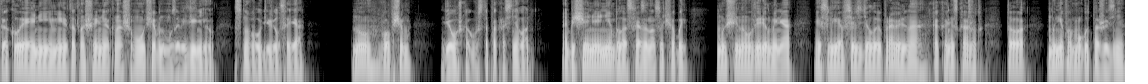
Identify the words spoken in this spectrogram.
Какое они имеют отношение к нашему учебному заведению? Снова удивился я. Ну, в общем, девушка густо покраснела. Обещание не было связано с учебой. Мужчина уверил меня, если я все сделаю правильно, как они скажут, то мне помогут по жизни».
